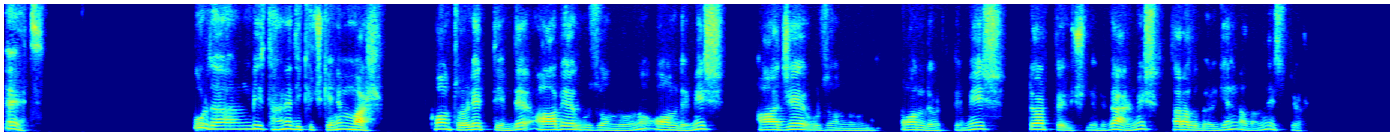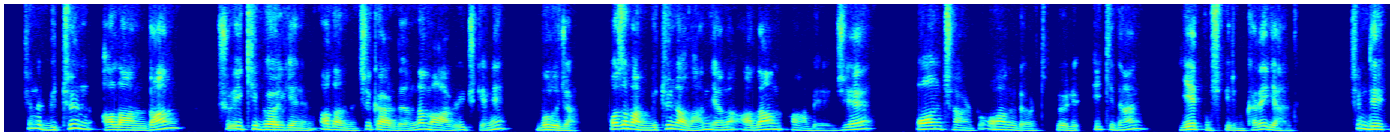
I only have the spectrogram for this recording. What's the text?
Evet. Burada bir tane dik üçgenim var. Kontrol ettiğimde AB uzunluğunu 10 demiş. AC uzunluğunu 14 demiş. 4 ve 3'leri vermiş. Taralı bölgenin alanını istiyor. Şimdi bütün alandan şu iki bölgenin alanını çıkardığımda mavi üçgeni bulacağım. O zaman bütün alan yani alan ABC 10 çarpı 14 bölü 2'den 70 birim kare geldi. Şimdi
